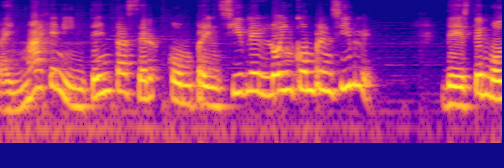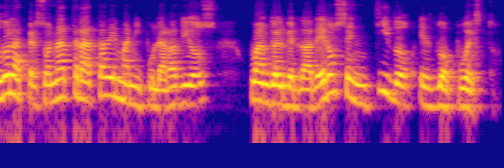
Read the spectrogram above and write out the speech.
La imagen intenta ser comprensible lo incomprensible. De este modo la persona trata de manipular a Dios cuando el verdadero sentido es lo opuesto.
